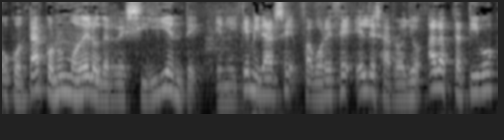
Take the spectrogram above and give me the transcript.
o contar con un modelo de resiliente en el que mirarse favorece el desarrollo adaptativo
